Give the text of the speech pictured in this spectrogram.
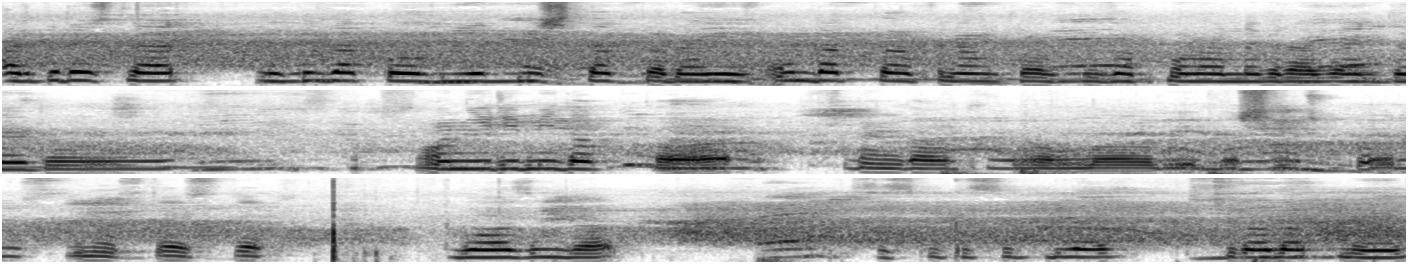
Arkadaşlar 9 dakika oldu 70 dakikadayız. 10 dakika falan kaldı uzatmalarla beraber de son 20 dakika. Falan kaldı vallahi bir başım çok ağrıyorsun hasta hasta boğazım da sesim kısık biraz kusura bakmayın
